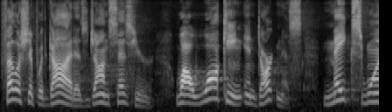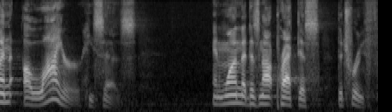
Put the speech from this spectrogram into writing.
Fellowship with God, as John says here, while walking in darkness, makes one a liar, he says, and one that does not practice the truth.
